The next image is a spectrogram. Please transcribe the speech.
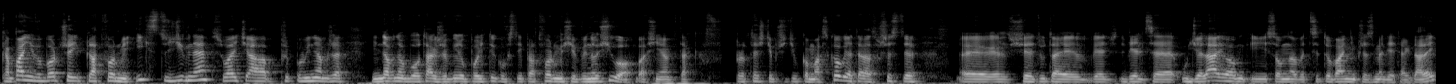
kampanii wyborczej Platformie X. Co dziwne, słuchajcie, a przypominam, że niedawno było tak, że wielu polityków z tej platformy się wynosiło właśnie tak w proteście przeciwko Maskowi, a teraz wszyscy e, się tutaj wielce udzielają i są nawet cytowani przez media i tak dalej.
